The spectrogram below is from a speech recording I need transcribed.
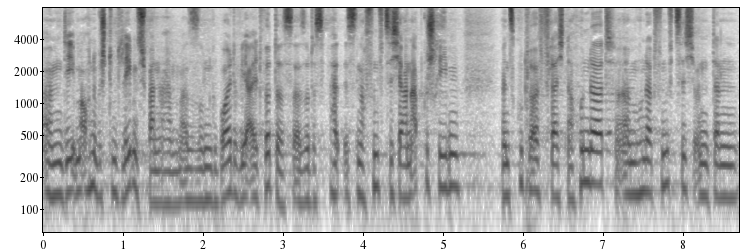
ähm, die eben auch eine bestimmte Lebensspanne haben. Also so ein Gebäude, wie alt wird das? Also das ist nach 50 Jahren abgeschrieben. Wenn es gut läuft, vielleicht nach 100, 150 ähm, und dann,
